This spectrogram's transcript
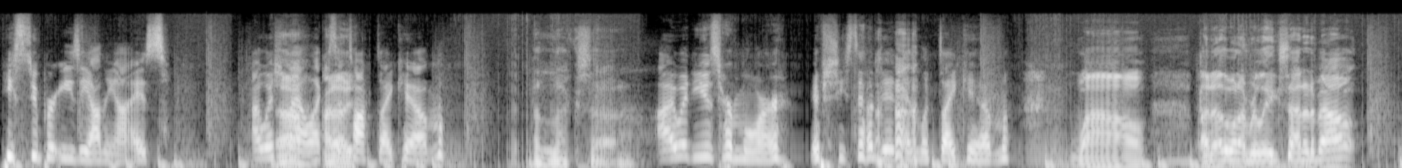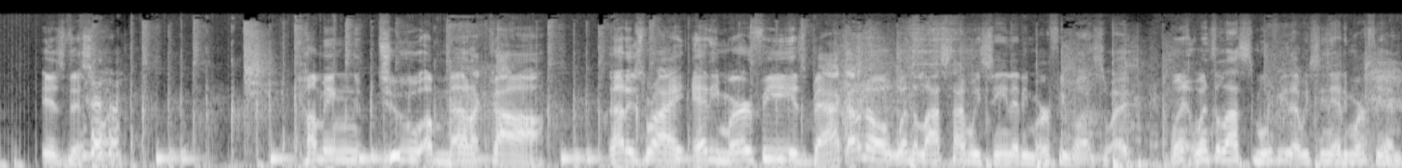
he's super easy on the eyes. I wish my Ah. Alexa talked like him. Alexa. I would use her more if she sounded and looked like him. Wow. Another one I'm really excited about is this one. Coming to America. That is right. Eddie Murphy is back. I don't know when the last time we seen Eddie Murphy was. When, when's the last movie that we seen Eddie Murphy in?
